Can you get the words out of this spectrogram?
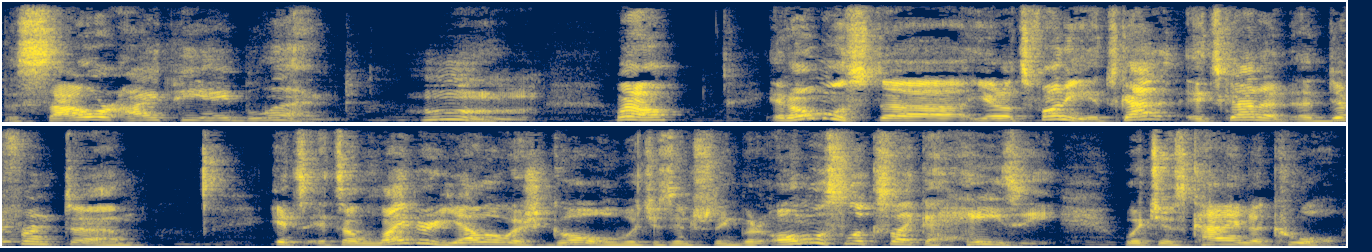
The Sour IPA blend. Hmm. Well, it almost, uh, you know, it's funny. It's got it's got a, a different, um, it's it's a lighter yellowish gold, which is interesting, but it almost looks like a hazy, which is kind of cool.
